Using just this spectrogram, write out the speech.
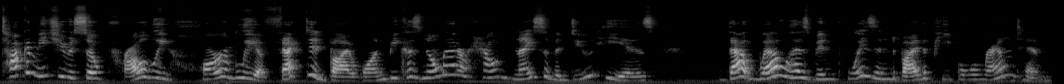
Takamichi was so probably horribly affected by one because no matter how nice of a dude he is, that well has been poisoned by the people around him.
